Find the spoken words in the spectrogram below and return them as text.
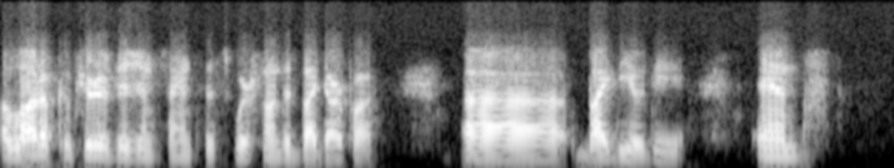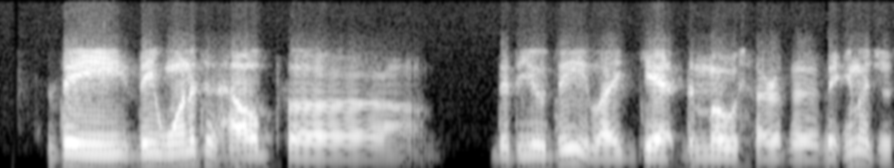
a lot of computer vision scientists were funded by DARPA, uh, by DoD, and they they wanted to help uh, the DoD like get the most out of the, the images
